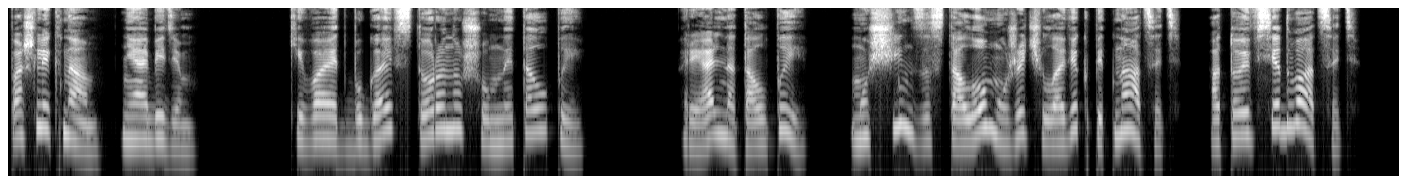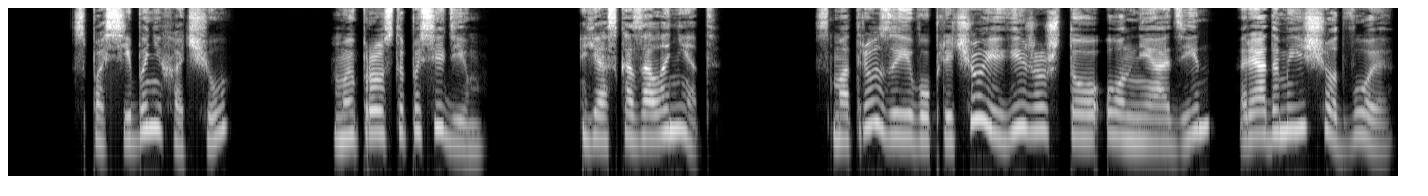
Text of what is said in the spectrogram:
«Пошли к нам, не обидим». Кивает Бугай в сторону шумной толпы. Реально толпы. Мужчин за столом уже человек 15, а то и все 20. Спасибо, не хочу. Мы просто посидим. Я сказала нет. Смотрю за его плечо и вижу, что он не один, рядом еще двое.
